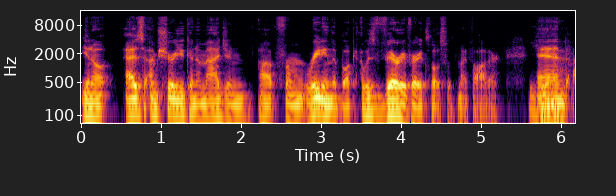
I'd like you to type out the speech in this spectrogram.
You know, as I'm sure you can imagine uh, from reading the book, I was very, very close with my father, and I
